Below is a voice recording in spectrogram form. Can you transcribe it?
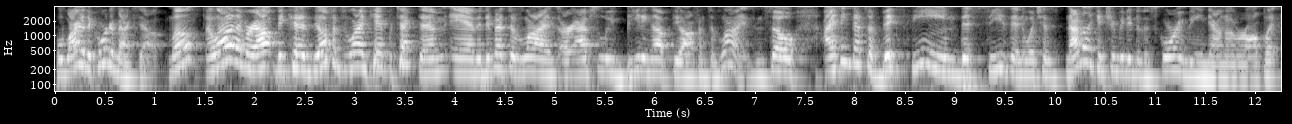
Well, why are the quarterbacks out? Well, a lot of them are out because the offensive line can't protect them, and the defensive lines are absolutely beating up the offensive lines, and so I think that's a big theme this season, which has not only contributed to the scoring being down overall, but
